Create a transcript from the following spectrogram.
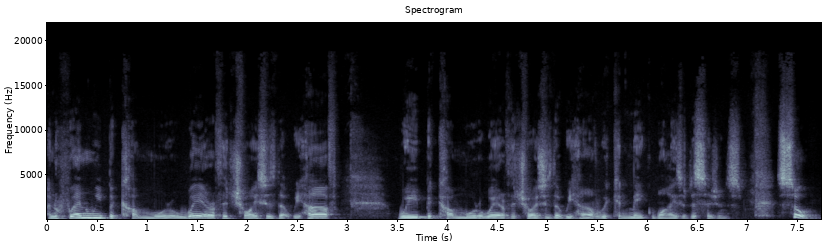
and when we become more aware of the choices that we have, we become more aware of the choices that we have. We can make wiser decisions. So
